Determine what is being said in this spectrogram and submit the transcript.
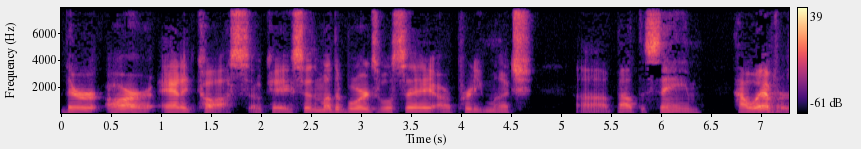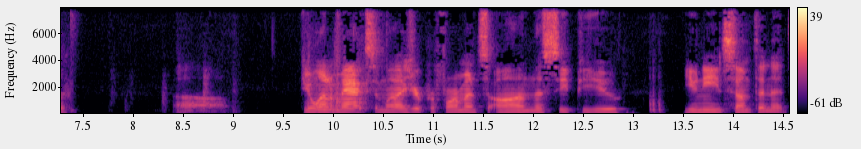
there are added costs. Okay, so the motherboards will say are pretty much uh, about the same. However, uh, if you want to maximize your performance on this CPU, you need something that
